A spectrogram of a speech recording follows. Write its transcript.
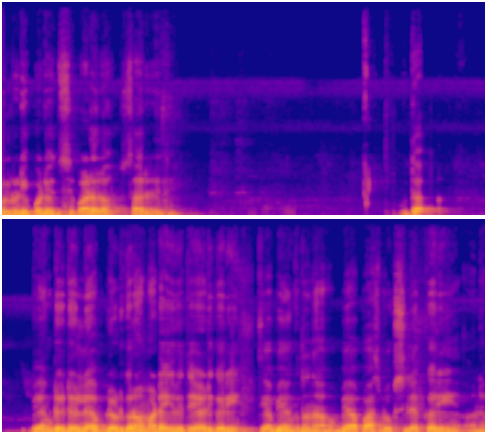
ઓલરેડી પડ્યો જ છે, પાડેલો, સારી રીતે. બેંક ડિટેલ અપલોડ કરવા માટે એ રીતે એડ કરી, ત્યાં બેંકનું પાસબુક સિલેક્ટ કરી અને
